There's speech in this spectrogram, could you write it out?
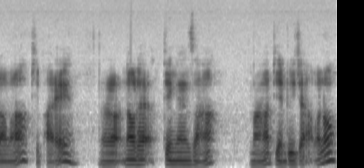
သွားမှာဖြစ်ပါတယ်အဲ့တော့နောက်ထပ်သင်ခန်းစာမှာပြန်တွေ့ကြပါမယ်နော်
